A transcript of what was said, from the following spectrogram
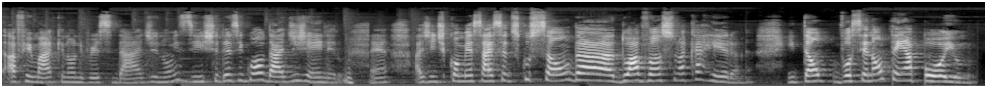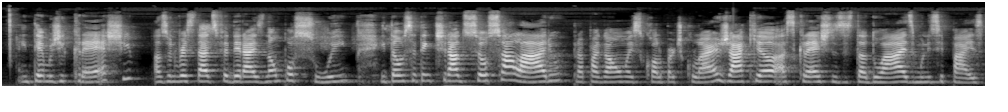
afirmar que na universidade não existe desigualdade de gênero, né? A gente começar essa discussão da, do avanço na carreira. Então, você não tem apoio em termos de creche, as universidades federais não possuem, então você tem que tirar do seu salário para pagar uma escola particular, já que as creches estaduais, municipais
